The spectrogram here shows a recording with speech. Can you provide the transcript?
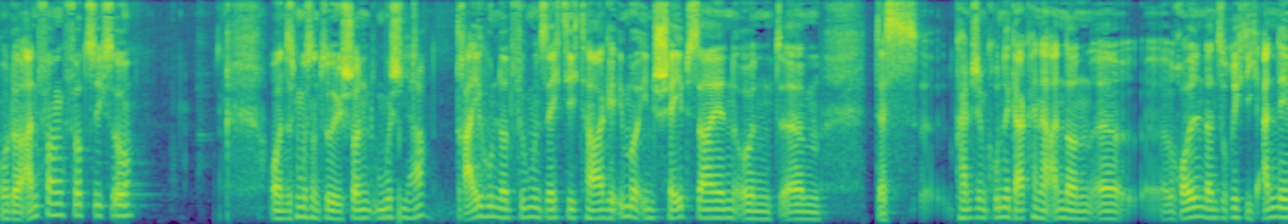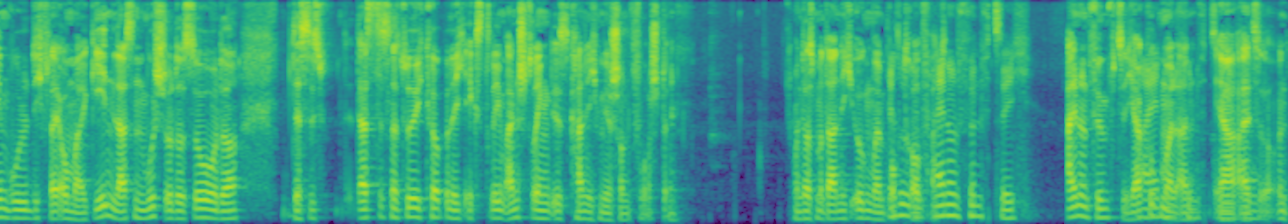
oder Anfang 40 so. Und es muss natürlich schon, du musst Ja. 365 Tage immer in Shape sein und ähm, das kann ich im Grunde gar keine anderen äh, Rollen dann so richtig annehmen, wo du dich vielleicht auch mal gehen lassen musst oder so oder das ist, dass das natürlich körperlich extrem anstrengend ist, kann ich mir schon vorstellen. Und dass man da nicht irgendwann Bock Also drauf hat. 51. 51, ja, guck mal an. 51, Ja, ja. also, und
